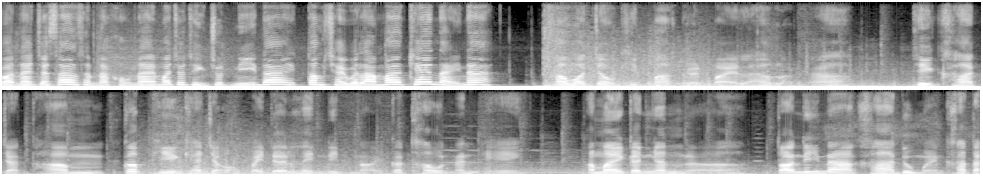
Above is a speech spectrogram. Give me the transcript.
กว่านายจะสร้างสำนักของนายมาจนถึงจุดนี้ได้ ต้องใช้เวลามากแค่ไหนน่ะข้าว่าเจ้าคิดมากเกินไปแล้วล่ะนะ ที่ข้าจะทำก็เพียงแค่จะออกไปเดินเล่นนิดหน่อยก็เท่านั้นเองทำไมกันงั้นเหรอ ตอนนี้หน้าข้าดูเหมือนฆาต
